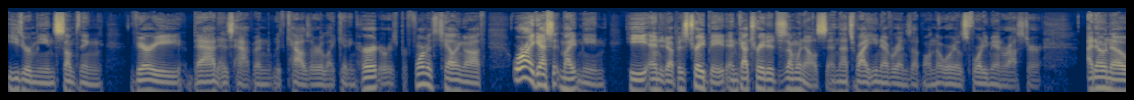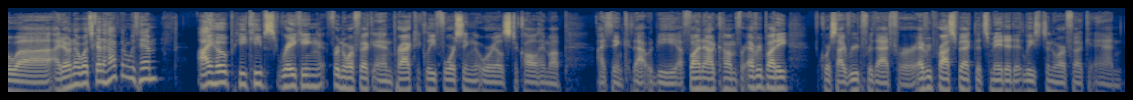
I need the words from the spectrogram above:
either means something very bad has happened with Cowser, like getting hurt or his performance tailing off, or I guess it might mean he ended up as trade bait and got traded to someone else, and that's why he never ends up on the Orioles 40 man roster. I don't know. Uh, I don't know what's going to happen with him. I hope he keeps raking for Norfolk and practically forcing the Orioles to call him up. I think that would be a fun outcome for everybody. Of course, I root for that for every prospect that's made it at least to Norfolk and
